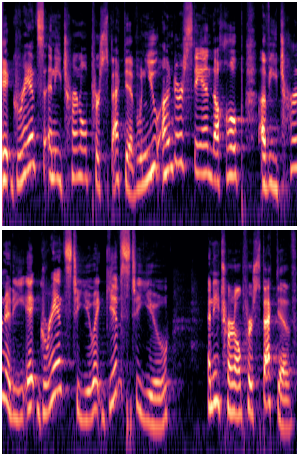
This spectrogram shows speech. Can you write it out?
It grants an eternal perspective. When you understand the hope of eternity, it grants to you, it gives to you an eternal perspective,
